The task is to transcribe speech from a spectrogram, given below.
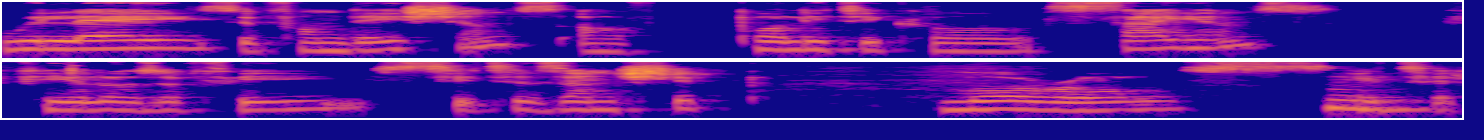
We lay the foundations of political science, philosophy, citizenship, morals, hmm. etc.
